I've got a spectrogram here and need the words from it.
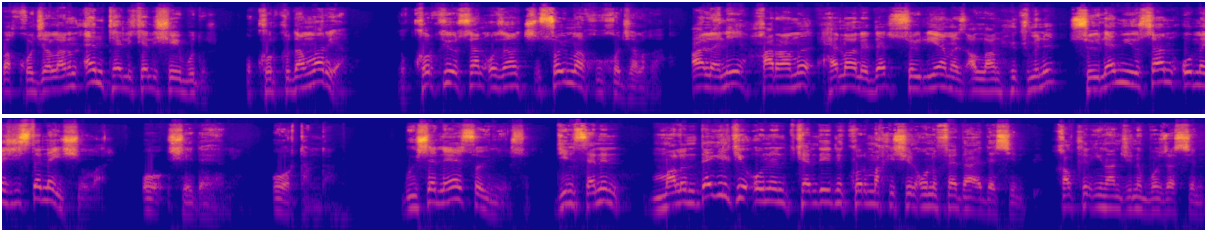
Bak hocaların en tehlikeli şeyi budur. O korkudan var ya. Korkuyorsan o zaman hu- hocalığa. Aleni haramı helal eder söyleyemez Allah'ın hükmünü. Söylemiyorsan o mecliste ne işin var? O şeyde yani. O ortamda. Bu işe neye soyunuyorsun? Din senin malın değil ki onun kendini korumak için onu feda edesin. Halkın inancını bozasın.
